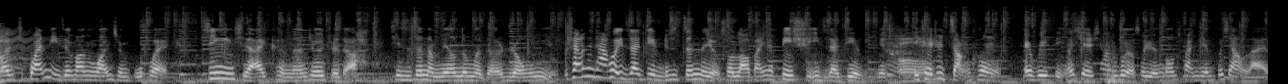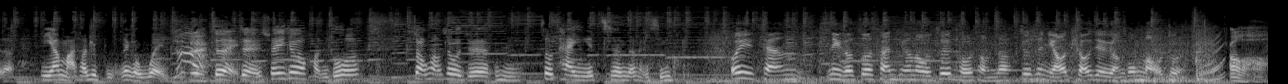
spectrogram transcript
完 管理这方面完全不会，经营起来可能就会觉得啊，其实真的没有那么的容易。我相信他会一直在店里，就是真的有时候老板要必须一直在店里面，你可以去掌控 everything。而且像如果有时候员工突然间不想来了，你要马上去补那个位置。对对，所以就有很多状况，所以我觉得嗯，做餐饮业真的很辛苦。我以前那个做餐厅的，我最头疼的就是你要调解员工矛盾，啊，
